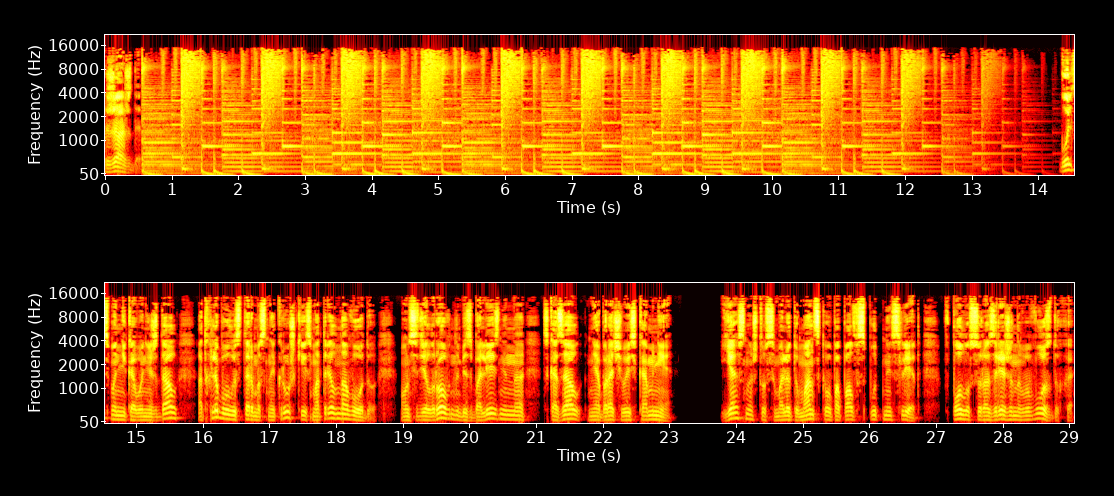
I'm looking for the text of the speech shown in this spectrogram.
Жажда. Гольцман никого не ждал, отхлебывал из термосной кружки и смотрел на воду. Он сидел ровно, безболезненно, сказал, не оборачиваясь ко мне. Ясно, что самолет Уманского попал в спутный след, в полосу разреженного воздуха,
